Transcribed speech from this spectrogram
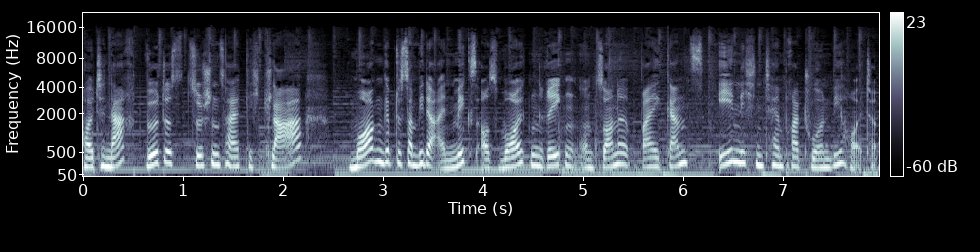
Heute Nacht wird es zwischenzeitlich klar. Morgen gibt es dann wieder einen Mix aus Wolken, Regen und Sonne bei ganz ähnlichen Temperaturen wie heute.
